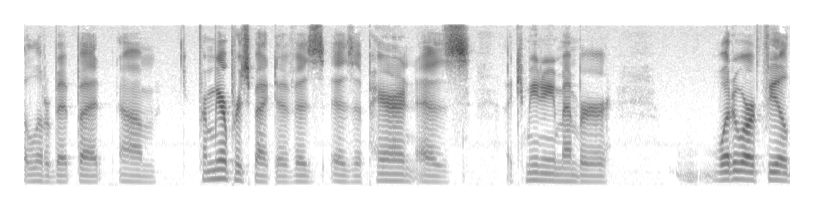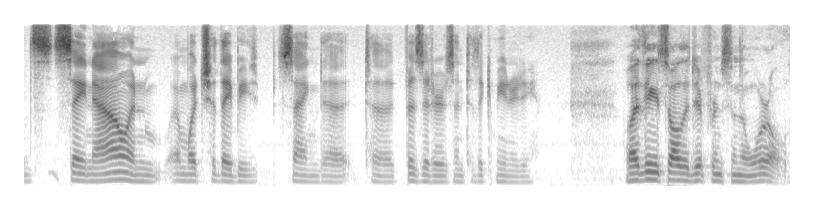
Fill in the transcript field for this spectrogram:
a little bit, but um, from your perspective as as a parent, as a community member, what do our fields say now, and, and what should they be saying to, to visitors and to the community? Well, I think it's all the difference in the world.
